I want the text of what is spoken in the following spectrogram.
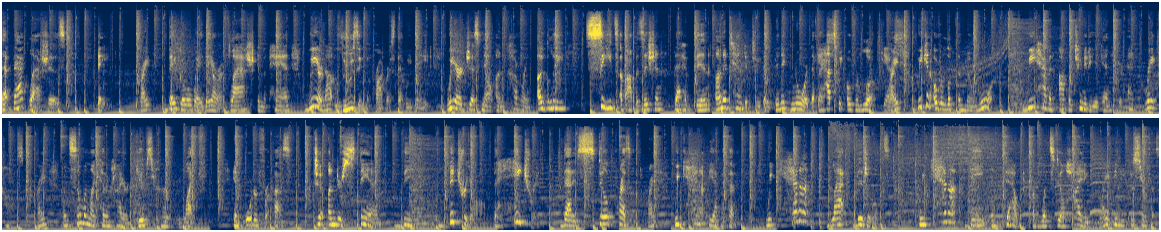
that backlashes fade right? They go away. They are a flash in the pan. We are not losing the progress that we made. We are just now uncovering ugly seeds of opposition that have been unattended to, that have been ignored, that perhaps we overlooked, Yes. right? We can overlook them no more. We have an opportunity again here at great cost, right? When someone like Heather Heyer gives her life in order for us to understand the vitriol, the hatred that is still present, right? We cannot be apathetic. We cannot lack vigilance. We cannot be in doubt of what's still hiding right beneath the surface.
